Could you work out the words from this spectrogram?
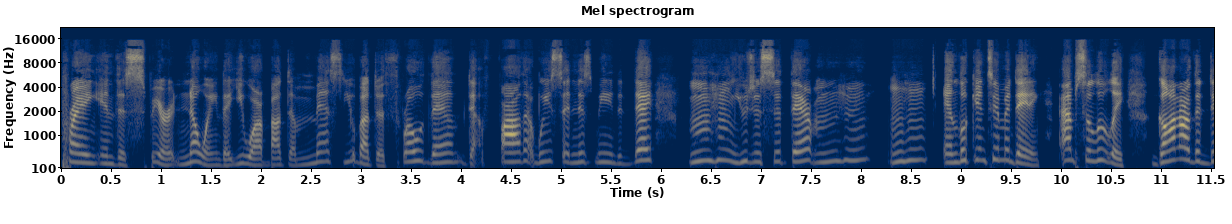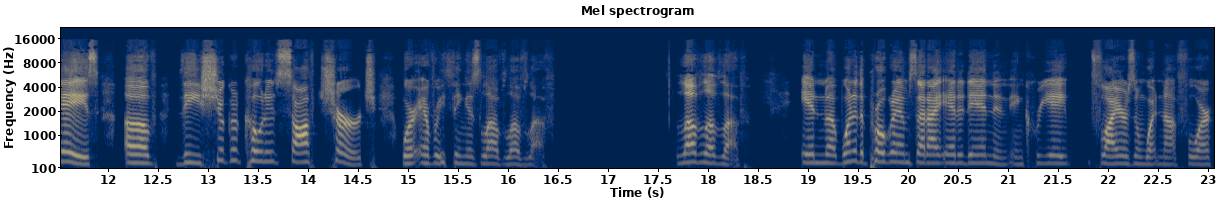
praying in the spirit, knowing that you are about to mess, you about to throw them down. Father, we sit in this meeting today. Mm-hmm. You just sit there, mm-hmm, mm-hmm, and look intimidating. Absolutely. Gone are the days of the sugar-coated soft church where everything is love, love, love. Love, love, love in uh, one of the programs that I edit in and, and create flyers and whatnot for,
